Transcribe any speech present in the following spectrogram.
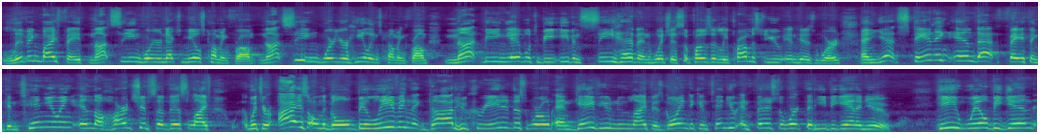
living by faith, not seeing where your next meal's coming from, not seeing where your healing's coming from, not being able to be even see heaven, which is supposedly promised to you in His Word, and yet standing in that faith and continuing in the hardships of this life with your eyes on the goal, believing that God who created this world and gave you new life is going to continue and finish the work that He began in you. He will begin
